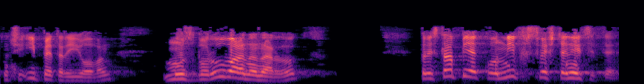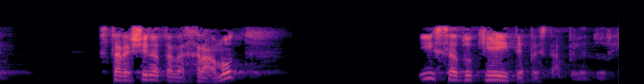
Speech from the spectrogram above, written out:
значи и Петар и Јован, му зборуваа на народот, пристапија кон нив свештениците, старешината на храмот и садукеите пристапиле дури.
